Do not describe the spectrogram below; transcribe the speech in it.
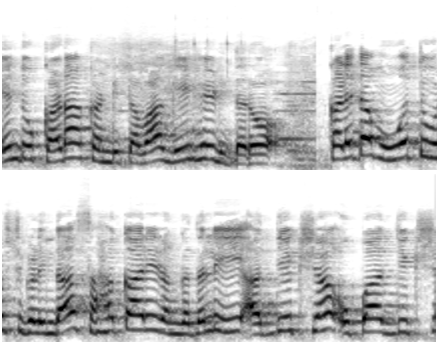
ಎಂದು ಕಡಾಖಂಡಿತವಾಗಿ ಹೇಳಿದರು ಕಳೆದ ಮೂವತ್ತು ವರ್ಷಗಳಿಂದ ಸಹಕಾರಿ ರಂಗದಲ್ಲಿ ಅಧ್ಯಕ್ಷ ಉಪಾಧ್ಯಕ್ಷ,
